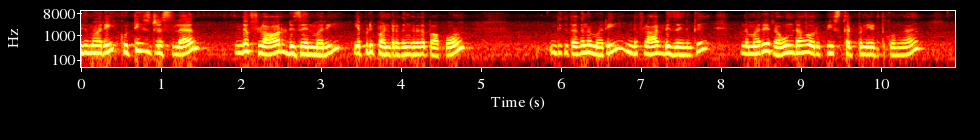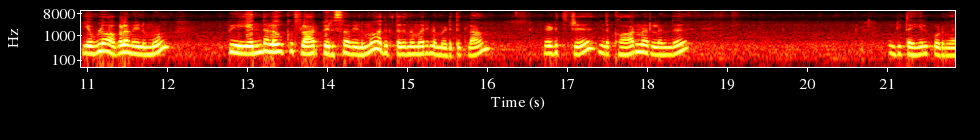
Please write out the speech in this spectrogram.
இது மாதிரி குட்டீஸ் ட்ரெஸ்ஸில் இந்த ஃப்ளார் டிசைன் மாதிரி எப்படி பண்ணுறதுங்கிறத பார்ப்போம். இதுக்கு தகுந்த மாதிரி இந்த ஃப்ளார் டிசைனுக்கு இந்த மாதிரி ரவுண்டாக ஒரு பீஸ் கட் பண்ணி எடுத்துக்கோங்க. எவ்வளோ அகலம் வேணுமோ எந்த அளவுக்கு ஃப்ளார் பெருசாக வேணுமோ அதுக்கு தகுந்த மாதிரி நம்ம எடுத்துக்கலாம். எடுத்துட்டு இந்த கார்னர்லேருந்து இப்படி தையல் போடுங்க.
